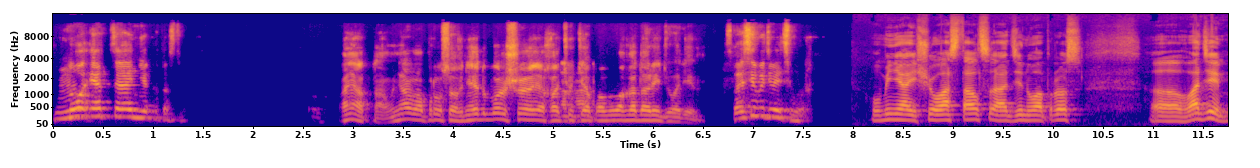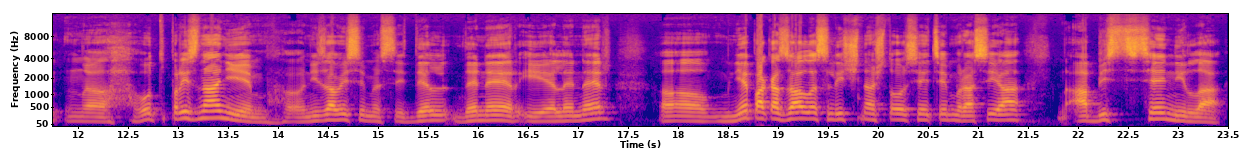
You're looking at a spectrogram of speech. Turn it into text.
но это не катастрофа. Понятно. У меня вопросов нет больше. Я хочу ага. тебя поблагодарить, Вадим. Спасибо тебе, Тимур. У меня еще остался один вопрос. Вадим, вот признанием независимости ДНР и ЛНР мне показалось лично, что с этим Россия обесценила,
